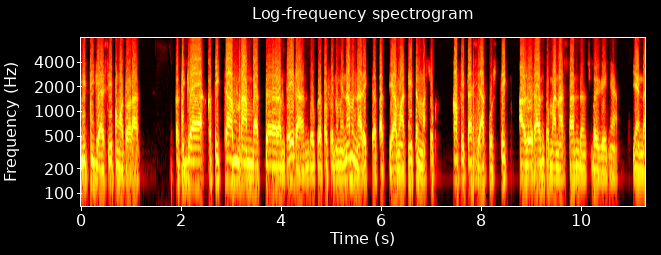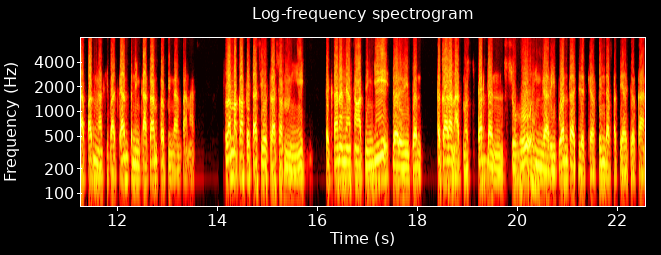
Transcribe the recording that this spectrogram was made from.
mitigasi pengotoran. Ketika, ketika merambat dalam cairan, beberapa fenomena menarik dapat diamati termasuk kavitasi akustik, aliran pemanasan, dan sebagainya, yang dapat mengakibatkan peningkatan perpindahan panas. Selama kavitasi ultrasonik, tekanan yang sangat tinggi dari ribuan tekanan atmosfer dan suhu hingga ribuan derajat Kelvin dapat dihasilkan,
